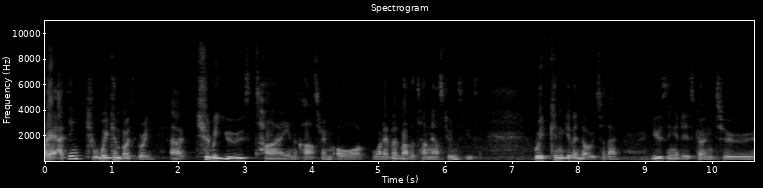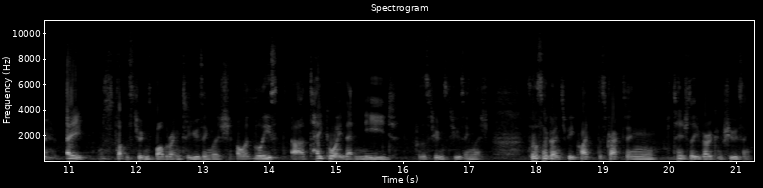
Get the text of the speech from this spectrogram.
Okay, I think we can both agree. Uh, should we use Thai in the classroom or whatever mother tongue our students are using? We can give a no to that. Using it is going to a stop the students bothering to use English, or at least uh, take away that need for the students to use English. It's also going to be quite distracting, potentially very confusing.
